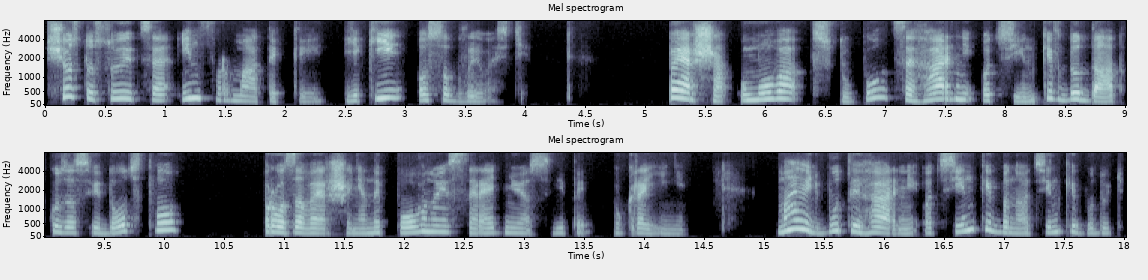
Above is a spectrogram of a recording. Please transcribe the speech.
що стосується інформатики, які особливості? Перша умова вступу це гарні оцінки в додатку за свідоцтво про завершення неповної середньої освіти в Україні. Мають бути гарні оцінки, бо на оцінки будуть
